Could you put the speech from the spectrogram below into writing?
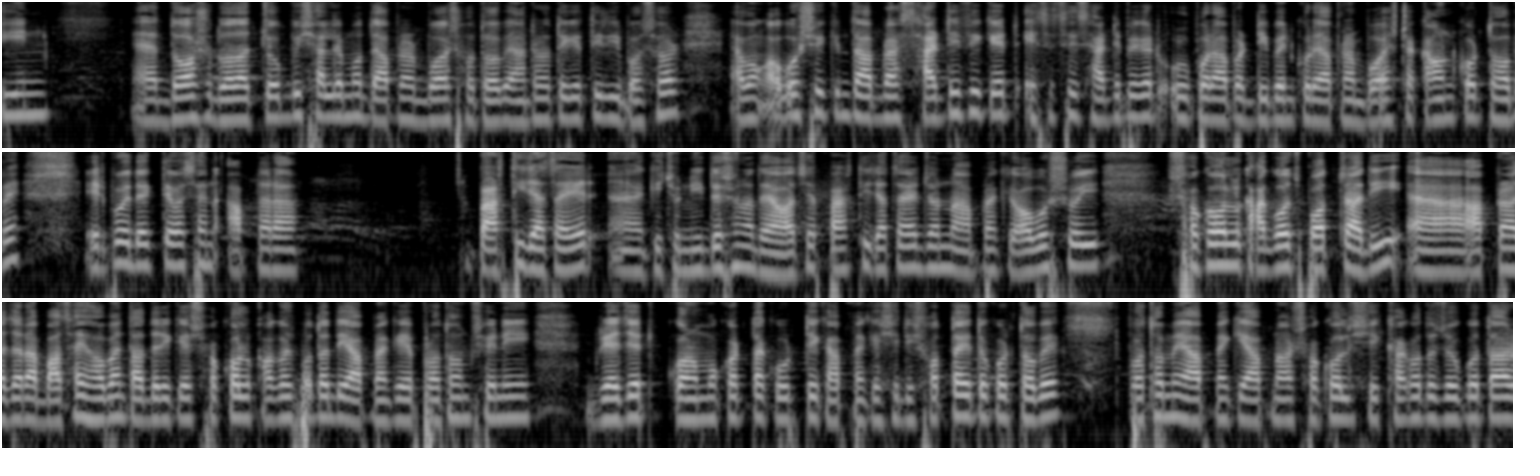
তিন দশ দু হাজার চব্বিশ সালের মধ্যে আপনার বয়স হতে হবে আঠারো থেকে তিরিশ বছর। এবং অবশ্যই কিন্তু আপনার সার্টিফিকেট, এসএসসি সার্টিফিকেট উপর আবার ডিপেন্ড করে আপনার বয়সটা কাউন্ট করতে হবে। এরপরে দেখতে পাচ্ছেন আপনারা প্রার্থী যাচাইয়ের কিছু নির্দেশনা দেওয়া আছে। প্রার্থী যাচাইয়ের জন্য আপনাকে অবশ্যই সকল কাগজপত্রাদি আপনারা যারা বাছাই হবেন তাদেরকে সকল কাগজপত্র দিয়ে আপনাকে প্রথম শ্রেণি গ্র্যাজুয়েট কর্মকর্তা কর্তৃক আপনাকে সেটি সত্যায়িত করতে হবে। প্রথমে আপনাকে আপনার সকল শিক্ষাগত যোগ্যতার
